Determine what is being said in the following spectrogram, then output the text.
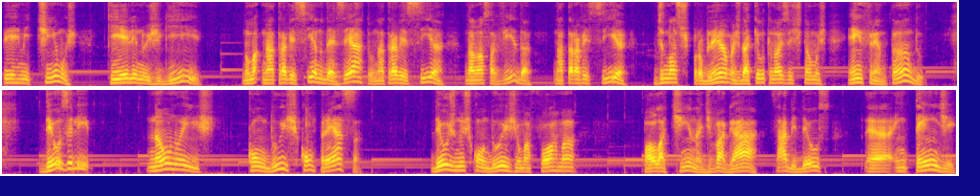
permitimos que Ele nos guie numa, na travessia no deserto, na travessia da nossa vida, na travessia de nossos problemas, daquilo que nós estamos enfrentando, Deus ele não nos conduz com pressa. Deus nos conduz de uma forma paulatina, devagar, sabe? Deus é, entende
